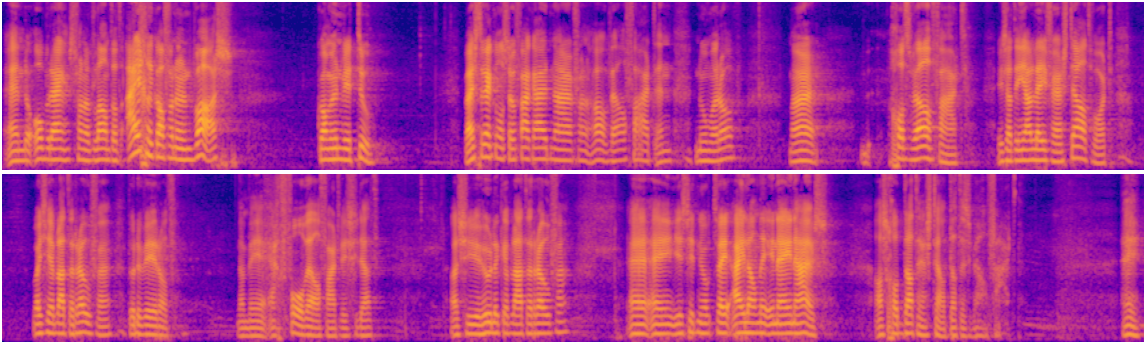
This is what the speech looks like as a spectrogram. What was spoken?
En de opbrengst van het land dat eigenlijk al van hun was, kwam hun weer toe. Wij strekken ons zo vaak uit naar van, oh, welvaart en noem maar op. Maar Gods welvaart is dat in jouw leven hersteld wordt. Wat je hebt laten roven door de wereld. Dan ben je echt vol welvaart, wist je dat? Als je je huwelijk hebt laten roven. En, en je zit nu op twee eilanden in één huis. Als God dat herstelt, dat is welvaart. Hey,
